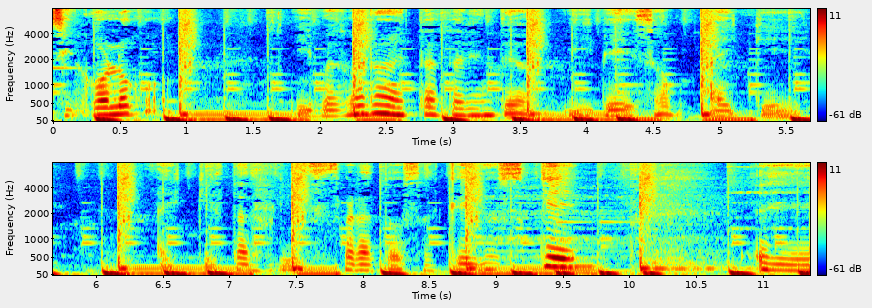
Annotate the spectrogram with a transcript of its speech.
psicólogo pues bueno, está bien y de eso hay que, hay que estar felices para todos aquellos que eh,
